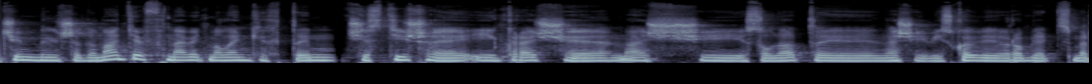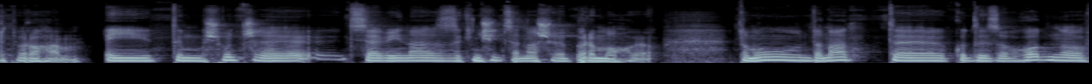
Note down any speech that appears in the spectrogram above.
Чим більше донатів, навіть маленьких, тим частіше і краще наші солдати, наші військові роблять смерть ворогам, і тим швидше ця війна закінчиться нашою перемогою. Тому донатьте куди завгодно.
